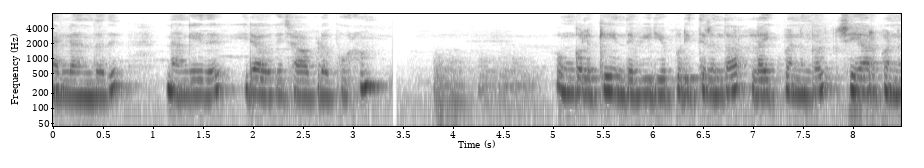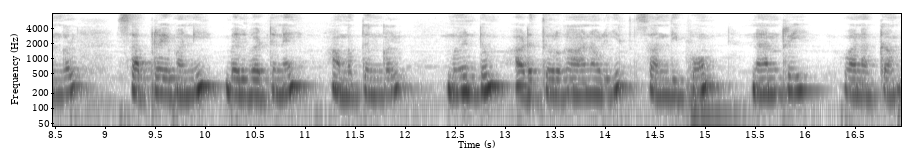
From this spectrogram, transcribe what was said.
நல்லா இருந்தது. நாங்கள் இது இரவுக்கு சாப்பிட போகிறோம் உங்களுக்கு இந்த வீடியோ பிடித்திருந்தால் லைக் பண்ணுங்கள் ஷேர் பண்ணுங்கள் சப்ஸ்கிரைப் பண்ணி பெல் பட்டனை அமர்த்துங்கள். மீண்டும் அடுத்த ஒரு காணொளியில் சந்திப்போம். நன்றி வணக்கம்.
